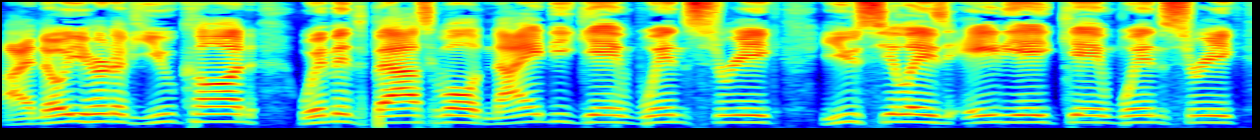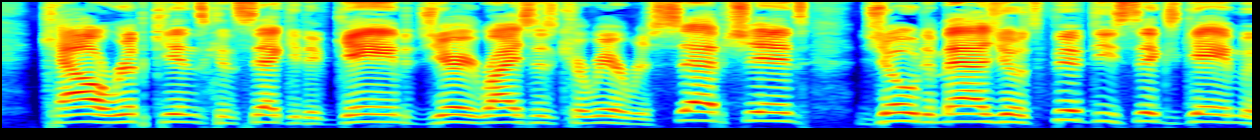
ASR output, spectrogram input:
I know you heard of UConn women's basketball 90 game win streak, UCLA's 88 game win streak, Cal Ripken's consecutive games, Jerry Rice's career receptions, Joe DiMaggio's 56 game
